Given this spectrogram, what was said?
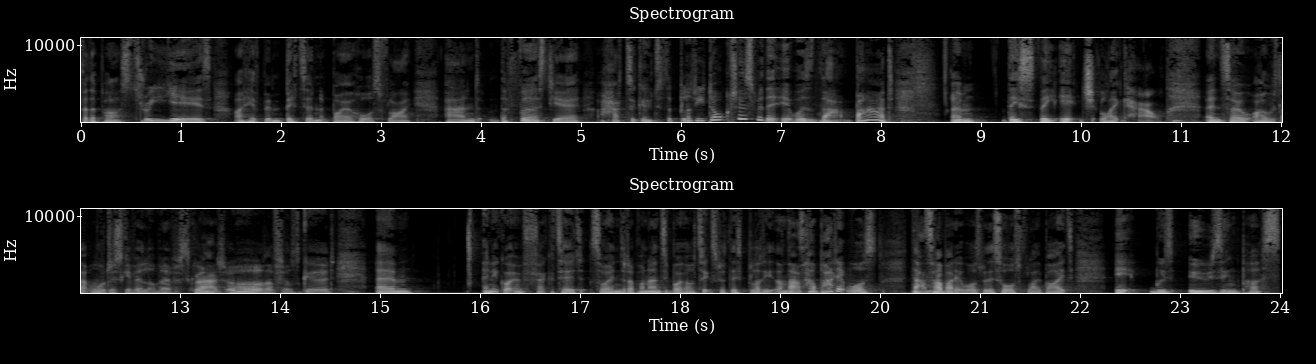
for the past three years, I have been bitten by a horsefly. And the first year, I had to go to the bloody doctors with it. It was that bad. Um, they they itch like hell, and so I was like, "Oh, just give it a little bit of a scratch. Oh, that feels good." Um, and it got infected. So I ended up on antibiotics with this bloody, and that's how bad it was. That's how bad it was with this horsefly bite. It was oozing pus.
